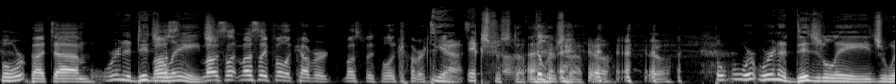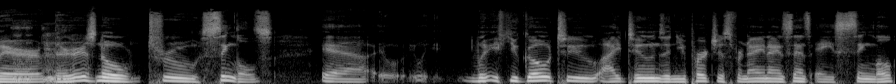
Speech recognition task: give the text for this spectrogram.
Well, we're But um, we're in a digital most, age. mostly mostly full of cover, mostly full of covered. yeah, extra stuff, filler stuff. Yeah, yeah. But we're we're in a digital age where there is no true singles. Uh, if you go to iTunes and you purchase for 99 cents a single,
